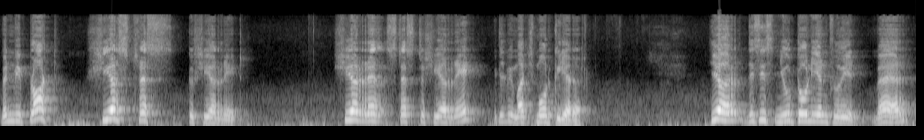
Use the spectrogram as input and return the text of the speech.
when we plot shear stress to shear rate. Shear stress to shear rate, it will be much more clearer. Here, this is Newtonian fluid where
